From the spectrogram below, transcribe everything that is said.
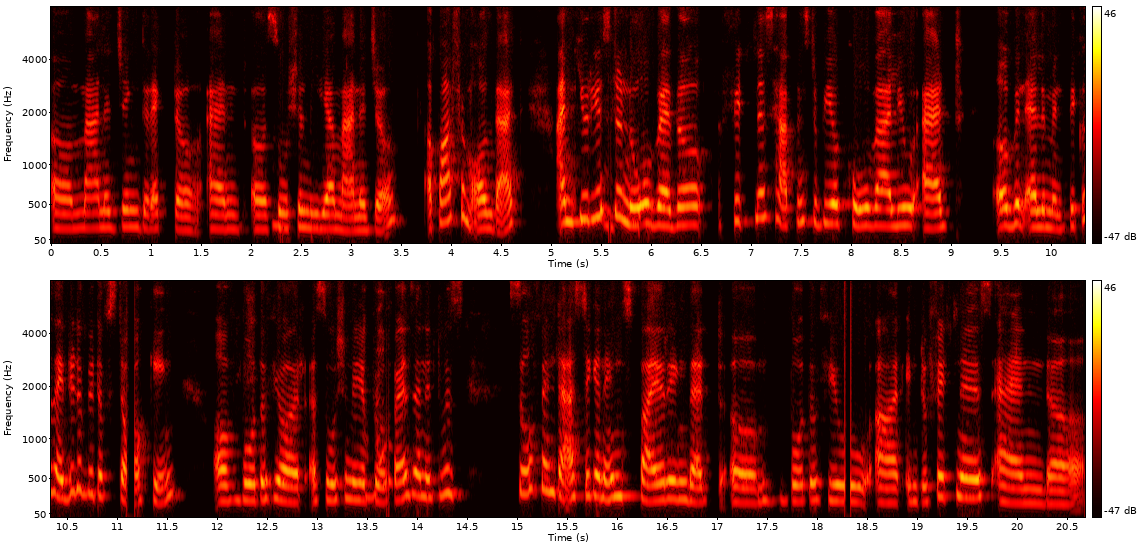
a managing director and a social media manager, apart from all that, I'm curious to know whether fitness happens to be a core value at Urban Element because I did a bit of stalking of both of your uh, social media Mhm. profiles and it was so fantastic and inspiring that um, both of you are into fitness and uh,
